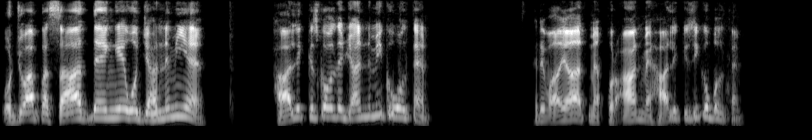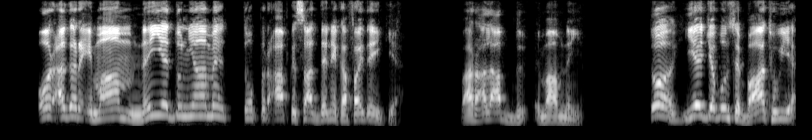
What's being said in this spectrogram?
اور جو آپ کا ساتھ دیں گے، وہ جہنمی ہیں۔ حالق کس کو بولتے ہیں؟ جہنمی کو بولتے ہیں۔ روایات میں، قرآن میں حالق کسی کو بولتے ہیں۔ اور اگر امام نہیں ہے دنیا میں، تو پھر آپ کے ساتھ دینے کا فائدہ ہی کیا بہرحال آپ امام نہیں ہیں۔ تو یہ جب ان سے بات ہوئی ہے،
